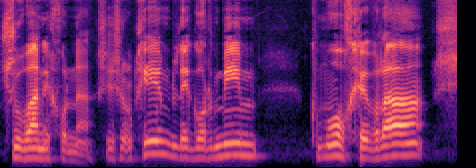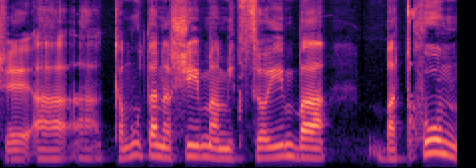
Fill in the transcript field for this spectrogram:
תשובה נכונה. כששולחים לגורמים כמו חברה שכמות האנשים המקצועיים בה, בתחום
